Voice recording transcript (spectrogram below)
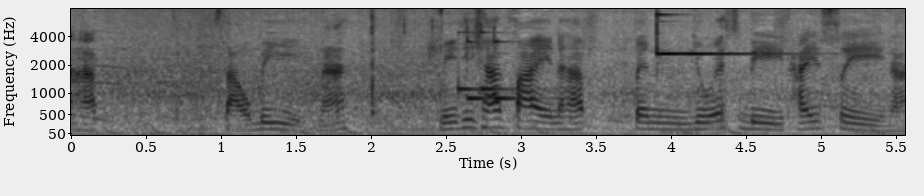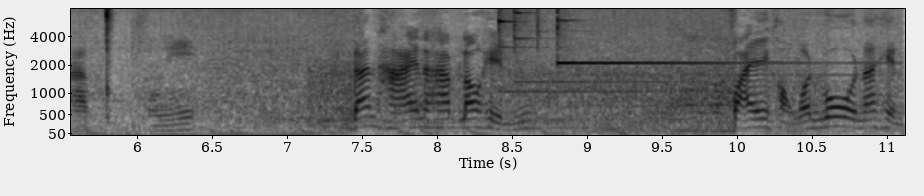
นะครับเสา B นะมีที่ชาร์จไฟนะครับ เป็น USB Type C นะครับ ตรงนี้ ด้านท้ายนะครับเราเห็น ไฟของ Volvo นะเห็น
